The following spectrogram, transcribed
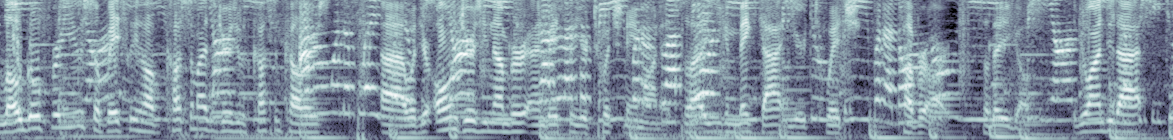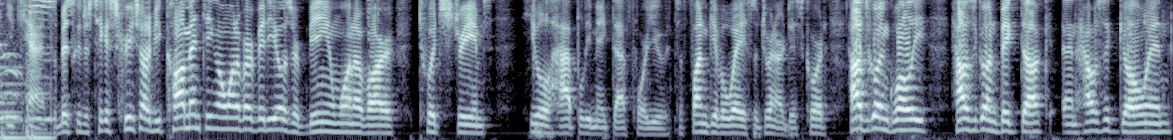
logo for you. So basically, you'll have customized a jersey with custom colors, uh, with your own jersey number and basically your Twitch name on it. So that you can make that your Twitch cover art. So there you go. If you want to do that, you can. So basically, just take a screenshot of you commenting on one of our videos or being in one of our Twitch streams. He will happily make that for you. It's a fun giveaway, so join our Discord. How's it going, Gwally? How's it going, Big Duck? And how's it going?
